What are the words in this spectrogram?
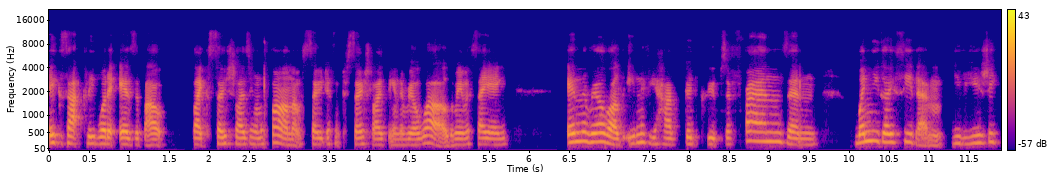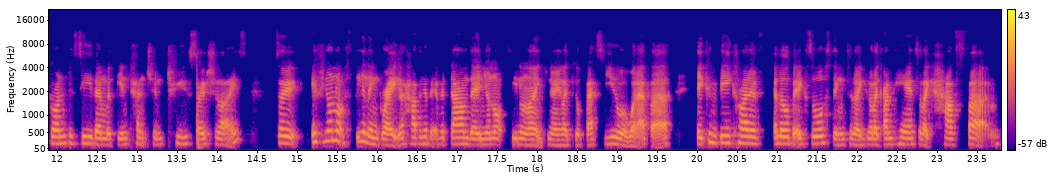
exactly what it is about like socializing on the farm that was so different to socializing in the real world. And we were saying, in the real world, even if you have good groups of friends and when you go see them, you've usually gone to see them with the intention to socialize. So if you're not feeling great, you're having a bit of a down day and you're not feeling like, you know, like your best you or whatever, it can be kind of a little bit exhausting to like, you're like, I'm here to like have fun.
